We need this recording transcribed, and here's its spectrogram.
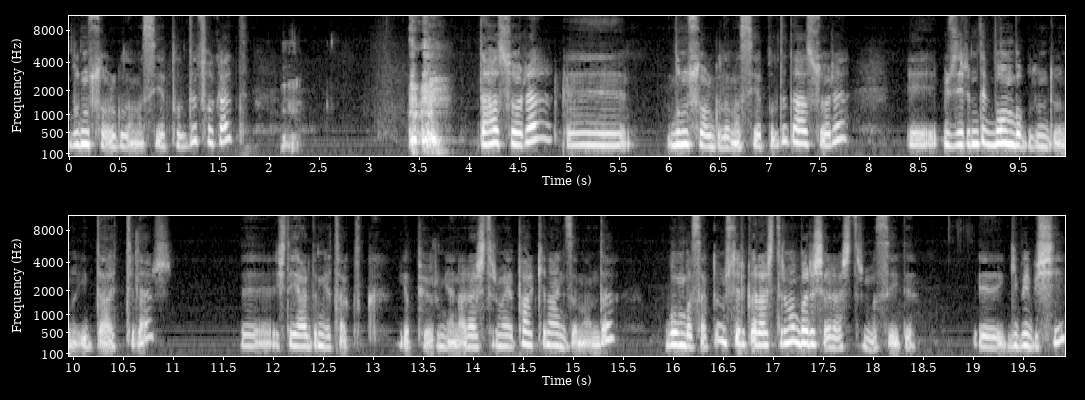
bunun sorgulaması yapıldı. Fakat daha sonra e, bunun sorgulaması yapıldı. Daha sonra e, üzerimde bomba bulunduğunu iddia ettiler. E, işte yardım yataklık yapıyorum. Yani araştırma yaparken aynı zamanda bomba sakladım. Üstelik araştırma barış araştırmasıydı e, gibi bir şey.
